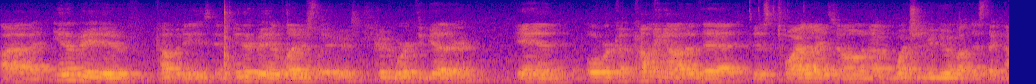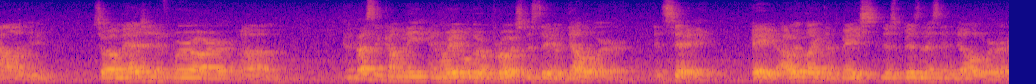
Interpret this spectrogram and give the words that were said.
uh, innovative companies and innovative legislators could work together in overcoming coming out of that this twilight zone of what should we do about this technology. So imagine if we're our um, investment company and we're able to approach the state of Delaware and say, hey, I would like to base this business in Delaware.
